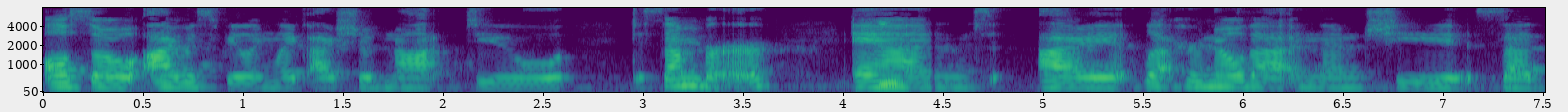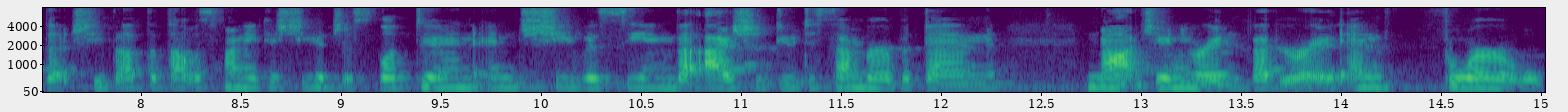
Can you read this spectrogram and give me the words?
also i was feeling like i should not do december. And i let her know that. And then she said that she thought that that was funny because she had just looked in and she was seeing that i should do december but then not january and february. And for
